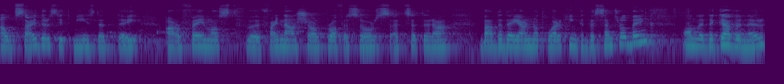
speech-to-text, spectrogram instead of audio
outsiders. It means that they are famous financial professors, etc., but they are not working at the central bank, only the governor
